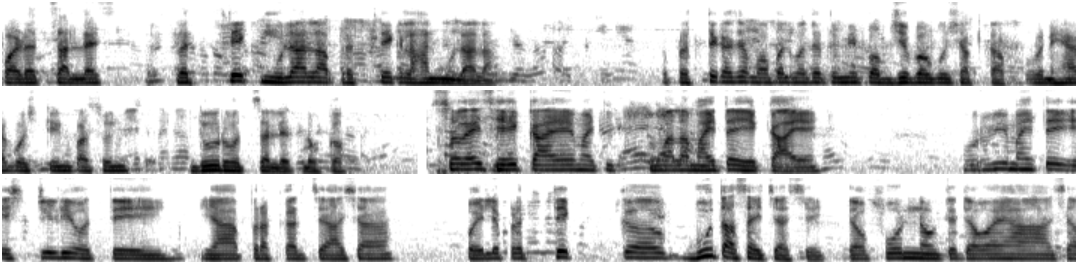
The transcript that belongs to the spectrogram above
पडत चाललाय प्रत्येक मुलाला प्रत्येक लहान मुलाला. प्रत्येकाच्या मोबाईलमध्ये तुम्ही पबजी बघू शकता पण ह्या गोष्टींपासून दूर होत चाललेत लोक. सो गाईज हे काय आहे माहिती? तुम्हाला माहीत आहे हे काय आहे? पूर्वी माहिती आहे एस टी डी होते या प्रकारच्या अशा पहिले प्रत्येक बूथ असायचे असे. तेव्हा फोन नव्हते तेव्हा ह्या अशा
